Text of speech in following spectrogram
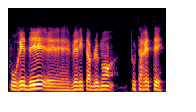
pour aider et véritablement tout arrêter?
